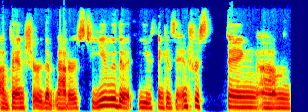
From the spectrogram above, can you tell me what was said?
a venture that matters to you that you think is interesting um,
